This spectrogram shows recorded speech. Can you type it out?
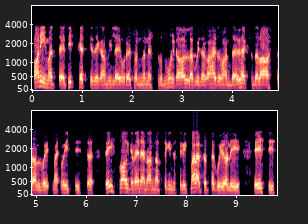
parimate tipphetkedega, mille juures on õnnestunud mul ka olla, kui ta kahe tuhande üheksandal aastal võitis teist valgevenelannat. Te kindlasti kõik mäletate, kui oli Eestis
